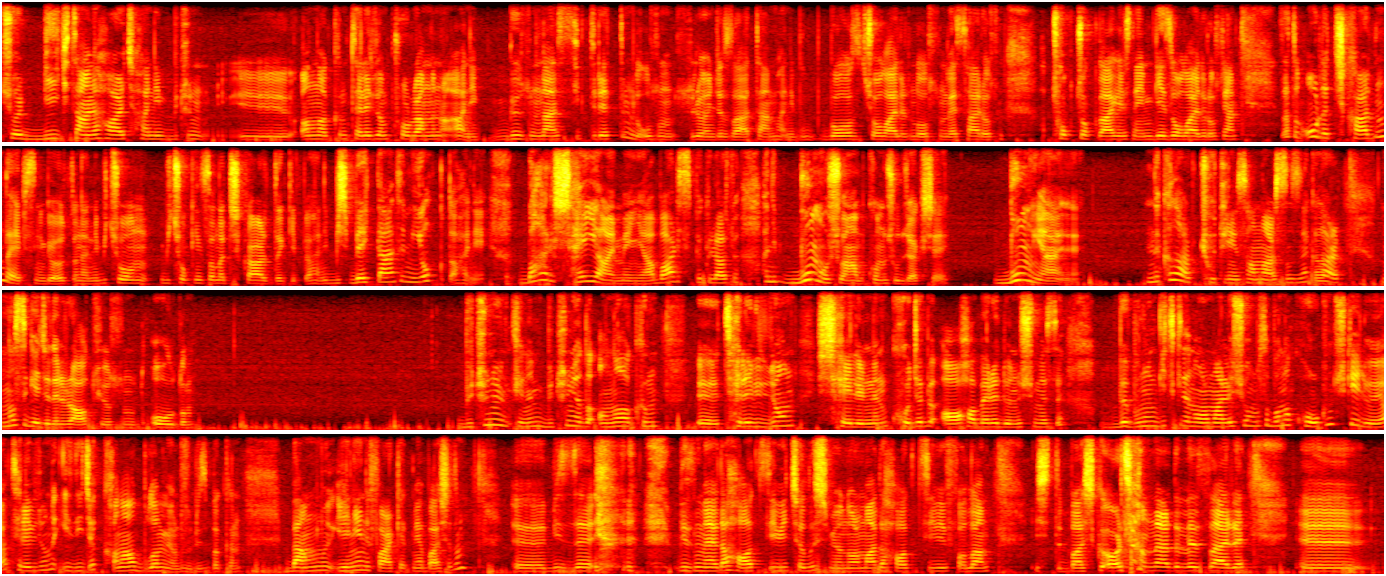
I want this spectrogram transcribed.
şöyle bir iki tane hariç hani bütün e, ana akım televizyon programlarını hani gözümden siktir ettim de uzun süre önce zaten hani bu Boğaziçi olaylarında olsun vesaire olsun çok çok daha gerisindeyim gezi olayları olsun yani zaten orada çıkardın da hepsini gözden hani birçoğun birçok insana çıkardığı gibi hani bir beklentim yok da hani bari şey yaymayın ya bari spekülasyon hani bu mu şu an konuşulacak şey bu mu yani ne kadar kötü insanlarsınız ne kadar nasıl geceleri rahatıyorsunuz oldum bütün ülkenin bütün ya da ana akım e, televizyon şeylerinin koca bir A Haber'e dönüşmesi ve bunun gitgide normalleşiyor olması bana korkunç geliyor ya. Televizyonda izleyecek kanal bulamıyoruz biz bakın. Ben bunu yeni yeni fark etmeye başladım. E, bizde bizim evde Halk TV çalışmıyor. Normalde Halk TV falan işte başka ortamlarda vesaire e,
